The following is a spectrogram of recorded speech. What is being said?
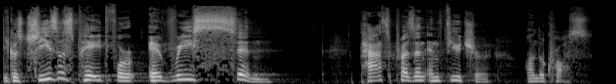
Because Jesus paid for every sin, past, present, and future on the cross.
